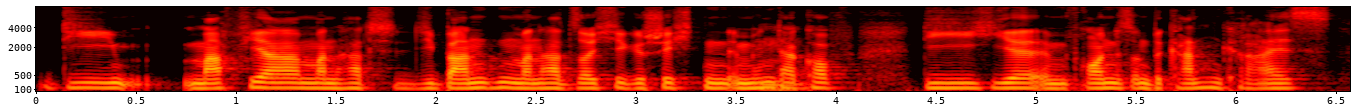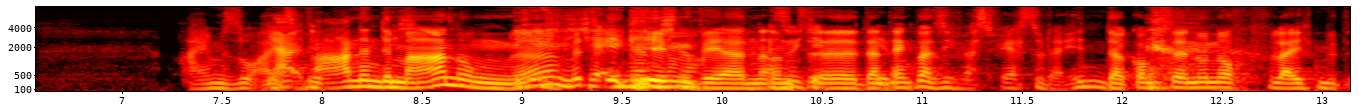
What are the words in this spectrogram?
die Mafia, man hat die Banden, man hat solche Geschichten im mhm. Hinterkopf, die hier im Freundes- und Bekanntenkreis einem so als ja, warnende Mahnungen ne, mitgegeben werden. Also und ich, äh, dann denkt man sich, was fährst du da hin? Da kommst du ja nur noch vielleicht mit,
